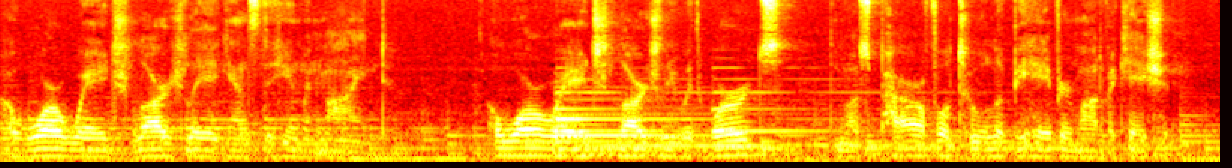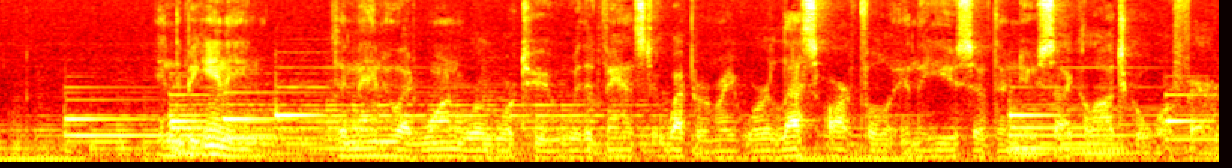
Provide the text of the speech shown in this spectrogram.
a war waged largely against the human mind, a war waged largely with words, the most powerful tool of behavior modification. In the beginning, the men who had won World War II with advanced weaponry were less artful in the use of the new psychological warfare.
